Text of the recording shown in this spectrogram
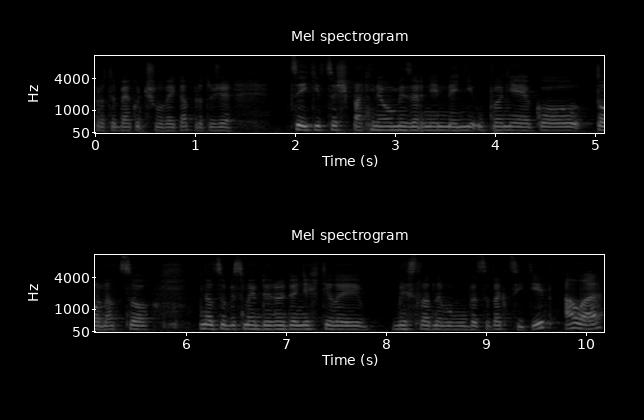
pro tebe jako člověka, protože cítit se špatně nebo mizerně není úplně jako to, na co, na co bychom denně chtěli myslet nebo vůbec se tak cítit, ale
